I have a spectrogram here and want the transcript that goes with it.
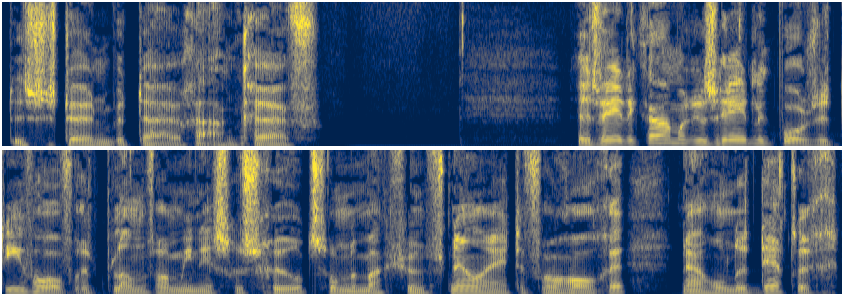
steun, betuigen aan Cruijff. De Tweede Kamer is redelijk positief over het plan van minister Schultz... om de maximumsnelheid te verhogen naar 130.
